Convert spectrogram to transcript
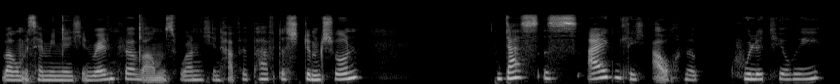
warum ist Hermine nicht in Ravenclaw, warum ist Ron nicht in Hufflepuff, das stimmt schon. Das ist eigentlich auch eine coole Theorie,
